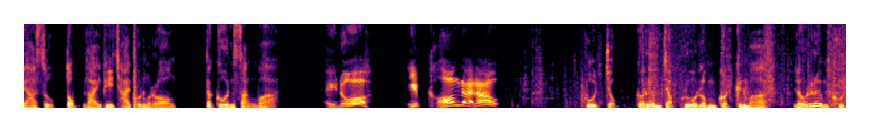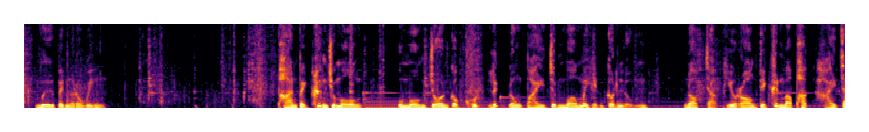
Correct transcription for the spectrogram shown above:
ยาสูบตบไหล่พี่ชายคนรอง ตะโกนสั่งว่า ไอ้หนูหยิบของได้แล้ว พูดจบก็เริ่มจับพลั่วลมกดขึ้นมา แล้วเริ่มขุดมือเป็นระวิง ผ่านไปครึ่งชั่วโมง อุโมงค์โจรก็ขุดลึกลงไปจนมองไม่เห็นก้นหลุม นอกจากพี่รองที่ขึ้นมาพักหายใจ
